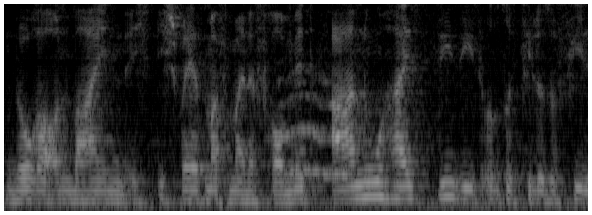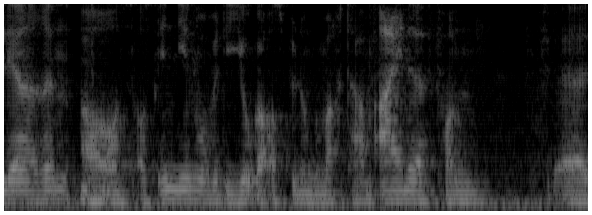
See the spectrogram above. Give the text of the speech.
Nora und mein, ich, ich spreche jetzt mal für meine Frau mit. Anu heißt sie, sie ist unsere Philosophielehrerin aus, aus Indien, wo wir die Yoga-Ausbildung gemacht haben. Eine von äh,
